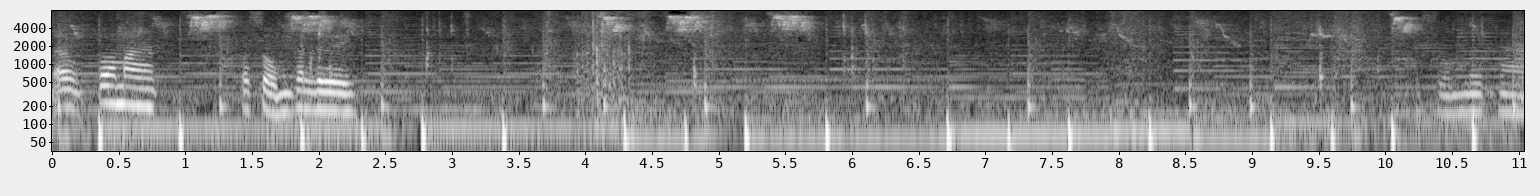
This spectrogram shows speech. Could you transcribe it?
แล้วก็มาผสมกันเลยผสมเลยค่ะ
